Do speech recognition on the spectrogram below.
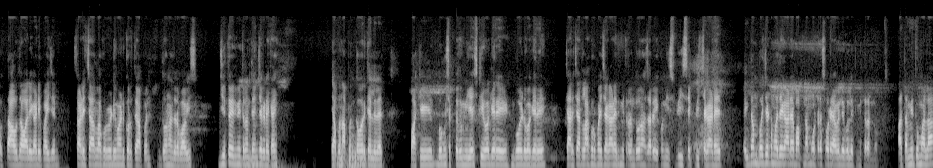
फक्त हौदावाली गाडी पाहिजे. साडेचार लाख रुपये डिमांड करतोय आपण दोन हजार बावीस. जितोय मित्रांनो त्यांच्याकडे काय? ते आपण आपण कव्हर केलेले आहेत. बाकी बघू शकता तुम्ही एस टी वगैरे गोल्ड वगैरे चार चार लाख रुपयाच्या गाड्या आहेत मित्रांनो. दोन हजार एकोणीस वीस एकवीसच्या गाड्या आहेत. एकदम बजेटमध्ये गाड्या बापना मोटर्सवर अवेलेबल आहेत मित्रांनो. आता मी तुम्हाला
